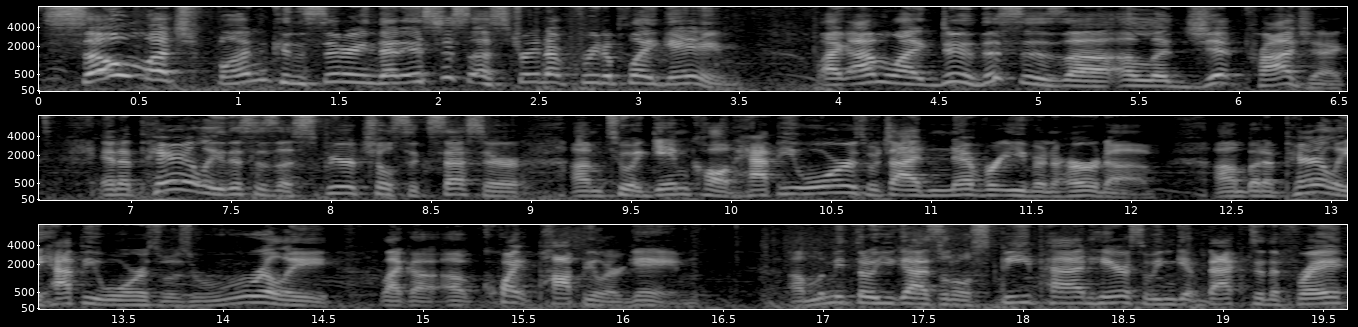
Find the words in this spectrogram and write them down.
so much fun considering that it's just a straight up free to play game. Like, I'm like, dude, this is a, a, legit project. And apparently, this is a spiritual successor um, to a game called Happy Wars, which I'd never even heard of. Um, but apparently, Happy Wars was really like a, a quite popular game. Um, let me throw you guys a little speed pad here so we can get back to the fray.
